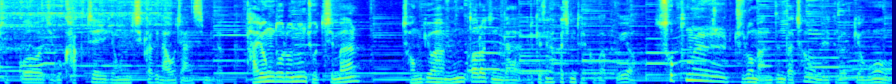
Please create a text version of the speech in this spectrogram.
두꺼워지고 각재의 경우는 직각이 나오지 않습니다. 다용도로는 좋지만 정교함은 떨어진다 이렇게 생각하시면 될 것 같고요. 소품을 주로 만든다 처음에 그럴 경우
